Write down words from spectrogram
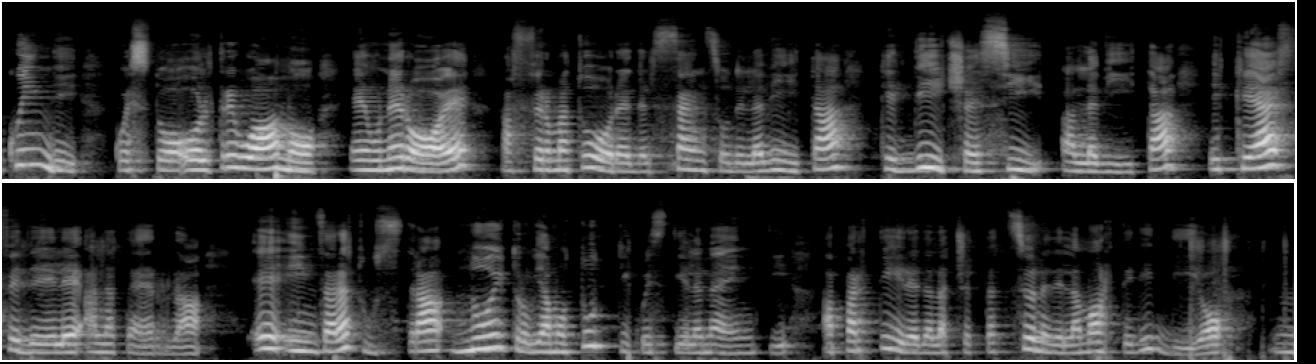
Quindi questo oltreuomo è un eroe affermatore del senso della vita che dice sì alla vita e che è fedele alla terra. E in Zarathustra noi troviamo tutti questi elementi, a partire dall'accettazione della morte di Dio,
